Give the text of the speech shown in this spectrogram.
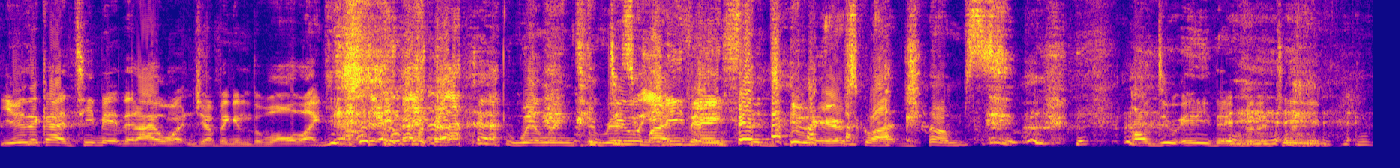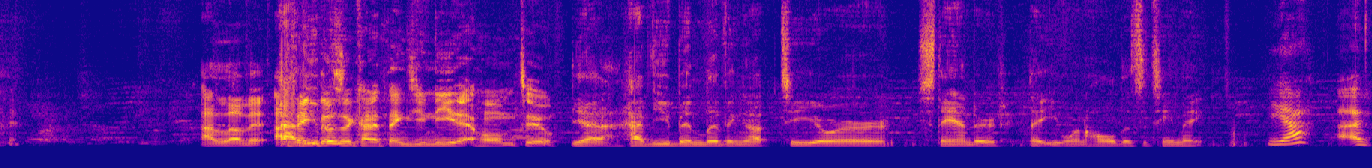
you're the kind of teammate that I want jumping into the wall like that. Willing to risk my anything. face to do air squat jumps. I'll do anything for the team. I love it. I Have think those been- are the kind of things you need at home too. Yeah. Have you been living up to your standard that you want to hold as a teammate? Yeah. I,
